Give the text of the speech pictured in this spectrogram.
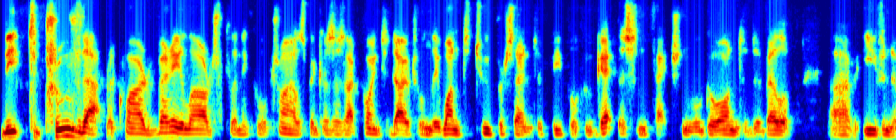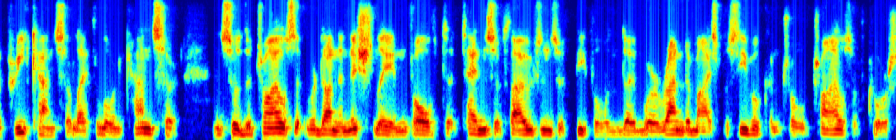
The, to prove that required very large clinical trials because, as I pointed out, only 1% to 2% of people who get this infection will go on to develop uh, even a precancer, let alone cancer. And so the trials that were done initially involved tens of thousands of people and they were randomized placebo controlled trials, of course.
